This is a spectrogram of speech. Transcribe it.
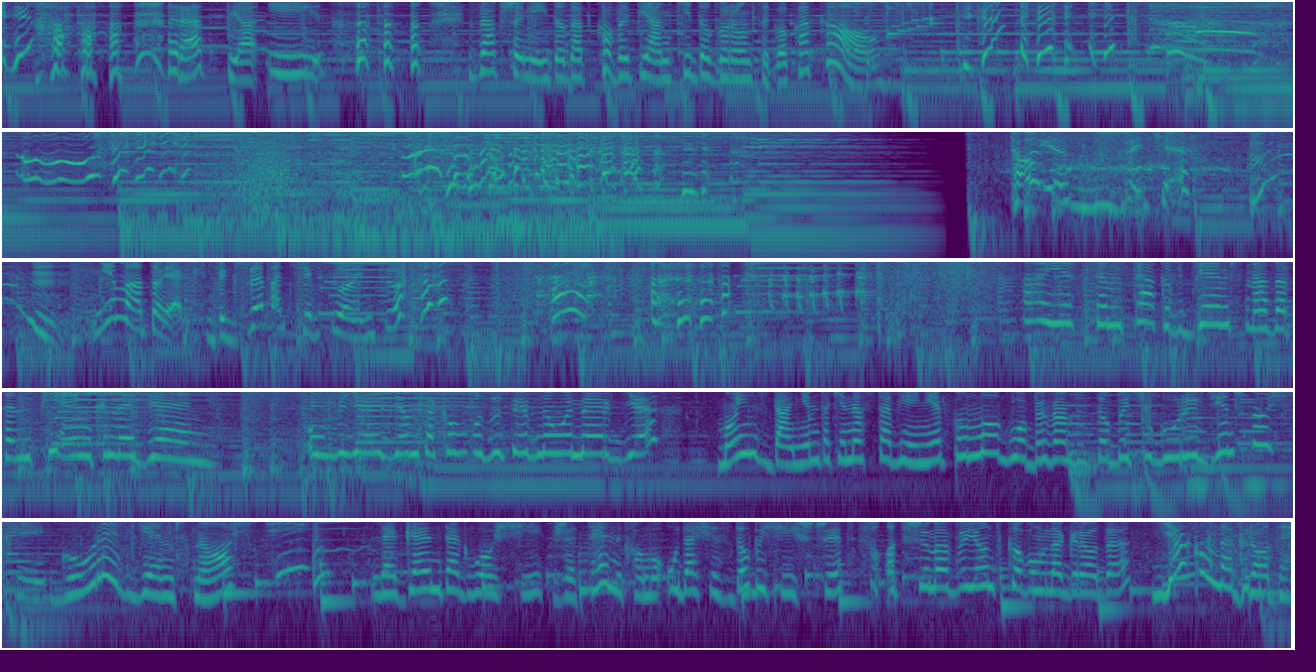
Racja i zawsze miej dodatkowe pianki do gorącego kakao. To jest życie. Nie ma to jak wygrzewać się w słońcu. A jestem tak wdzięczna za ten piękny dzień. Uwielbiam taką pozytywną energię. Moim zdaniem takie nastawienie pomogłoby wam w zdobyciu góry wdzięczności. Góry wdzięczności? Legenda głosi, że ten, komu uda się zdobyć jej szczyt, otrzyma wyjątkową nagrodę. Jaką nagrodę?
